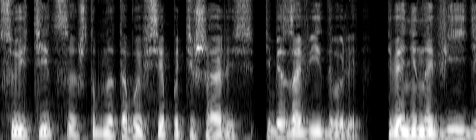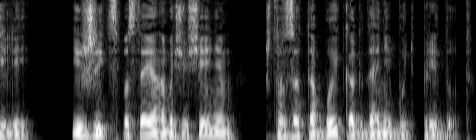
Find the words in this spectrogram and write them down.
Суетиться, чтобы на тобой все потешались, тебе завидовали, тебя ненавидели, и жить с постоянным ощущением, что за тобой когда-нибудь придут.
